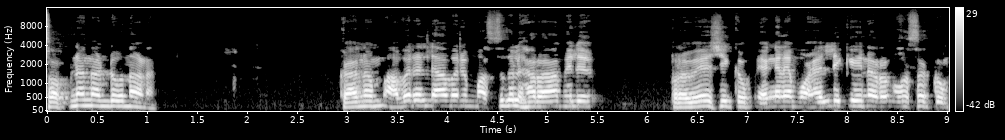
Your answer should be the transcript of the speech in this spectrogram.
സ്വപ്നം കണ്ടു എന്നാണ്. കാരണം അവരെല്ലാവരും മസ്ജിദുൽ ഹറാമിൽ പ്രവേശിക്കും. എങ്ങനെ മൊഹല്ലിക്കീന റൂസക്കും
